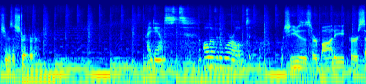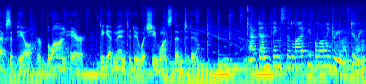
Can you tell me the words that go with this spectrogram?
She was a stripper. I danced all over the world. She uses her body, her sex appeal, her blonde hair to get men to do what she wants them to do. I've done things that a lot of people only dream of doing.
